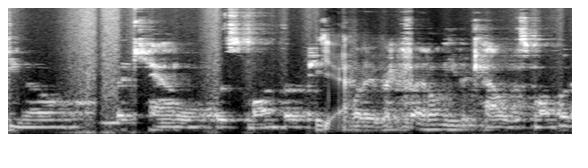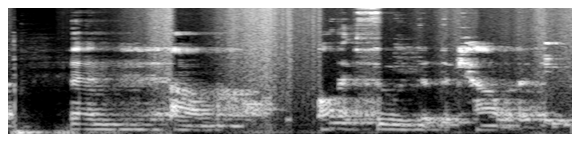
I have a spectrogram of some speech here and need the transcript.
you know, a cattle this month or Yeah. whatever, if I don't eat a cow this month, whatever, then um, all that food that the cow would have eaten,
